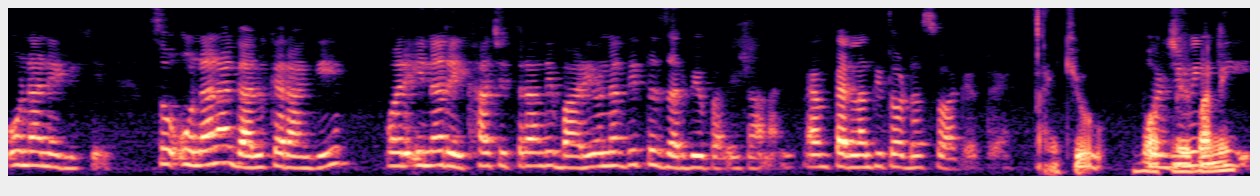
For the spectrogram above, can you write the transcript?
ਉਹਨਾਂ ਨੇ ਲਿਖੇ। ਸੋ ਉਹਨਾਂ ਨਾਲ ਗੱਲ ਕਰਾਂਗੇ ਔਰ ਇਹਨਾਂ ਰੇਖਾ ਚਿੱਤਰਾਂ ਦੇ ਬਾਰੇ ਉਹਨਾਂ ਦੇ ਤਜਰਬੇ ਬਾਰੇ ਜਾਣਾਂਗੇ। ਮੈਮ ਪਹਿਲਾਂ ਦੀ ਤੁਹਾਡਾ ਸਵਾਗਤ ਹੈ। ਥੈਂਕ ਯੂ ਬਹੁਤ ਮਿਹਰਬਾਨੀ।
